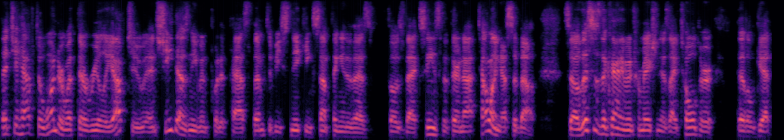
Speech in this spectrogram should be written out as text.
that you have to wonder what they're really up to. And she doesn't even put it past them to be sneaking something into those, those vaccines that they're not telling us about. So this is the kind of information, as I told her, that'll get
